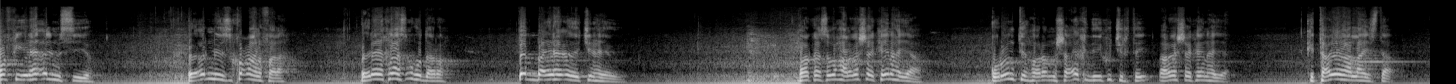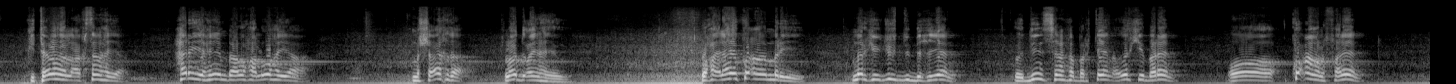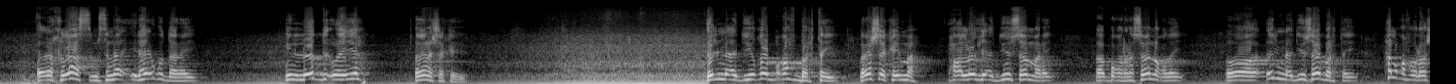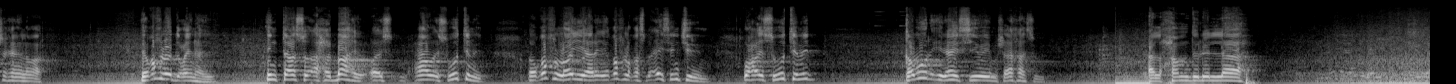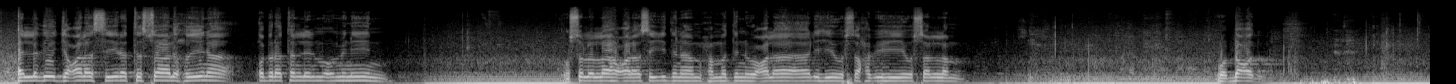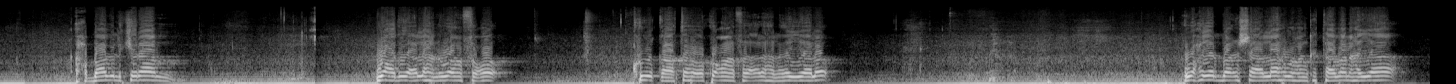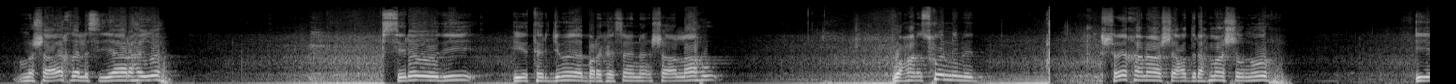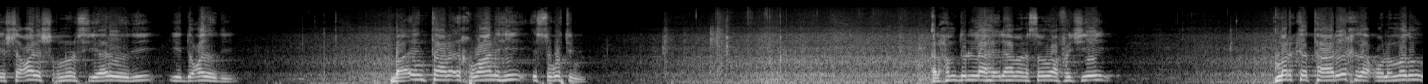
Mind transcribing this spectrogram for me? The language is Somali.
qofkii ilahay cilmi siiyo oo cilmigiisa ku camalfala oo ilahay khlaas ugu daro dad baa ilahay odeejinhaya markaas waxaa laga sheekaynhayaa quruntii hore mashaaikhdii ku jirtay baa laga sheekaynhayaa kitaabyada la haystaa kitaabada la aqsanhayaa har iyo habeen baa waxaa lagu hayaa mashaa'ikhda loo ducaynhaya waxaa ilaahay ku amarmariyey markii juhdi bixiyeen oo diinta islaamka barteen oo dadkii bareen oo ku camal faleen oo ikhlaas misna ilaahay ugu daray in loo duceeyo lagana sheekeeyo. Cilmi adduunyo qof bartay laga sheekay ma. Waxa alla wixii adduunyo soo maray oo boqorro soo noqday oo cilmi adduunyo soo bartay hal qof oo loo sheekeynaya lama arko. Ee qof loo ducaynhayo intaasoo axibaahay oo caawa isugu timid oo qof loo yeeray iyo qof la qasba aysan jirin waxaa isugu timid qabuul ilaahay sii wey mashaaikhdaas wey alxamdu lilah الذي جعل سيرة الصالحين عبرة للمؤمنين وصلى الله على سيدنا محمد وعلى آله وصحبه وسلم وبعد أحباب الكرام وعد الله نو أنفعه كوي قاته وكوعان فالله نغياله وحير إن شاء الله وهن كتابنا هيا mashaa'ikhda la siyaarahayo siradoodii iyo tarjamada barakaysanayna insha allahu. Waxaan isku nimid sheekhanaa sheekh cabdiraxmaan sheekh nuur iyo sheekh cali sheekh nuur siyaaradoodii iyo ducadoodii. Baa intaana ikhwaanihii isugu timid. Alxamdulilah ilah baana soo waafajiyey. Marka taariikhda culummadu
